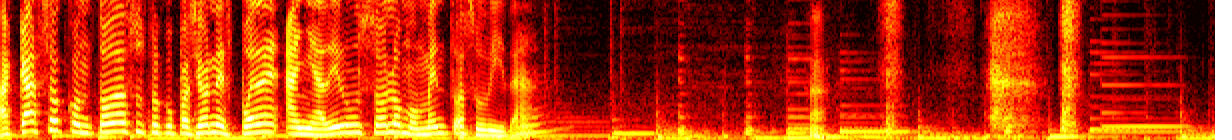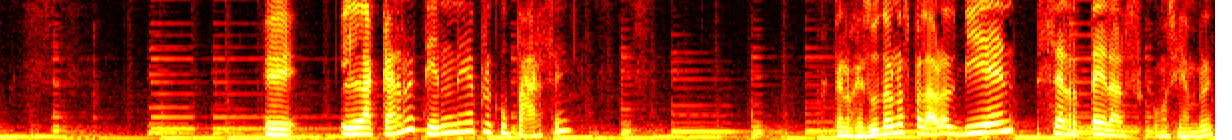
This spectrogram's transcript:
¿Acaso con todas sus preocupaciones puede añadir un solo momento a su vida? Eh, la carne tiende a preocuparse. Pero Jesús da unas palabras bien certeras, como siempre.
